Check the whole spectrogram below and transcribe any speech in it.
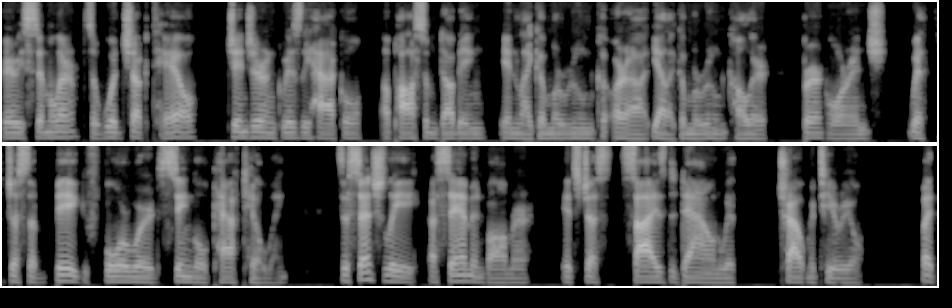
very similar. It's a woodchuck tail, ginger and grizzly hackle, opossum dubbing in like a maroon or uh, yeah, like a maroon color, burnt orange with just a big forward single calf tail wing. It's essentially a salmon bomber. It's just sized down with trout material but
